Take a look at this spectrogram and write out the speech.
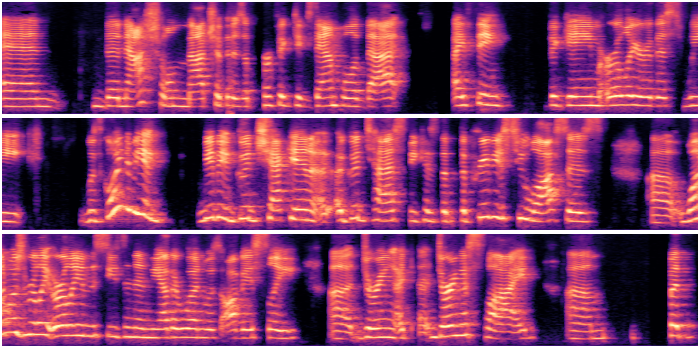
And the Nashville matchup is a perfect example of that. I think the game earlier this week was going to be a maybe a good check-in, a, a good test because the, the previous two losses, uh, one was really early in the season and the other one was obviously uh, during a during a slide. Um, but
